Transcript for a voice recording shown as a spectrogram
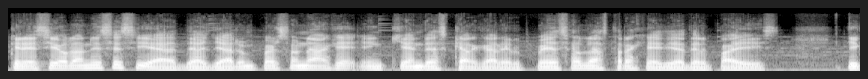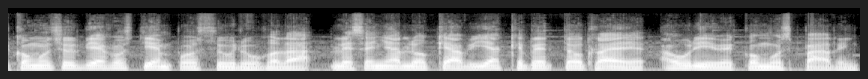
creció la necesidad de hallar un personaje en quien descargar el peso de las tragedias del país, y como en sus viejos tiempos su brújula le señaló que había que retrotraer a Uribe como sparring.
